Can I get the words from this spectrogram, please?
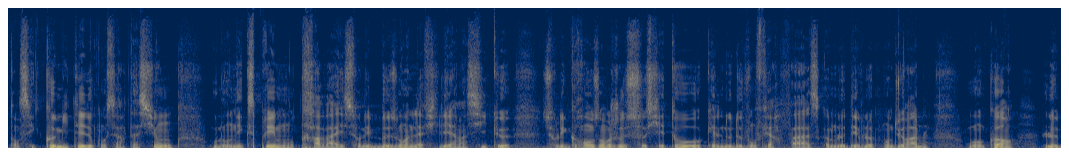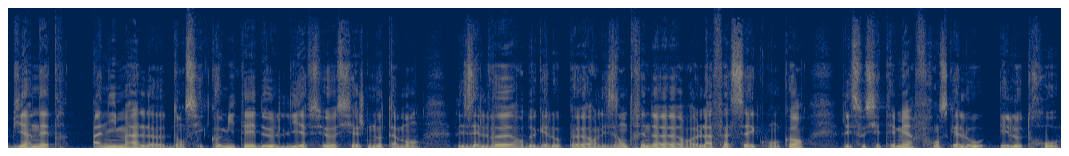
dans ces comités de concertation où l'on exprime, on travaille sur les besoins de la filière ainsi que sur les grands enjeux sociétaux auxquels nous devons faire face, comme le développement durable ou encore le bien-être animal. Dans ces comités de l'IFCE siègent notamment les éleveurs de galopeurs, les entraîneurs, la FASEC ou encore les sociétés mères France Gallo et le Trot.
